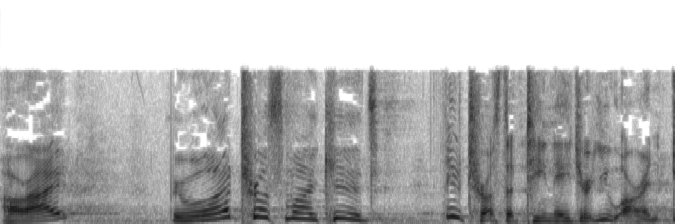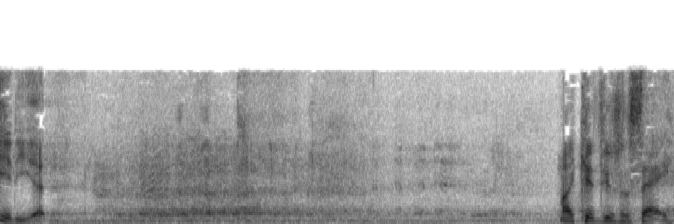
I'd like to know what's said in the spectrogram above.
All right? People, I trust my kids. You trust a teenager, you are an idiot. My kids used to say,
